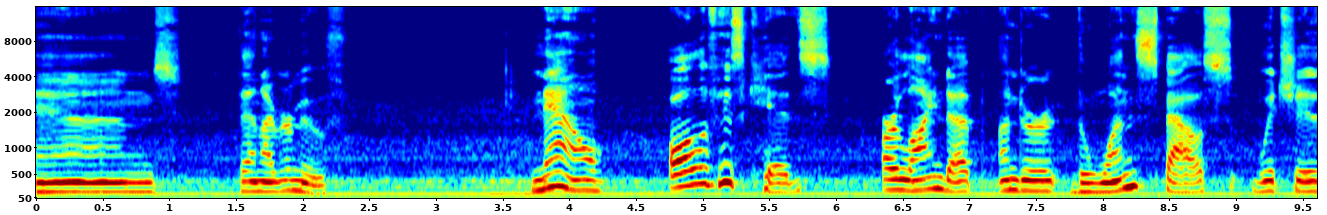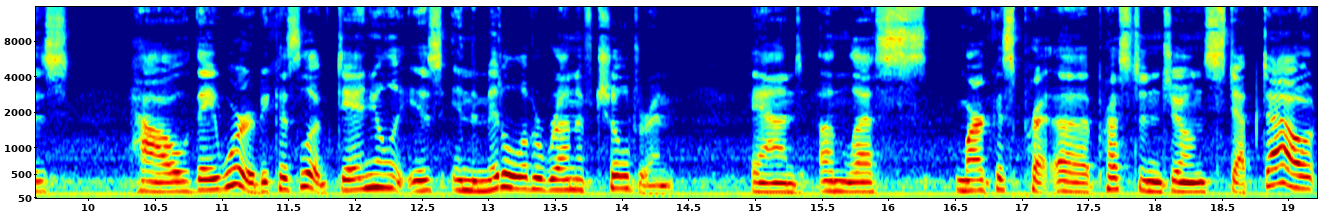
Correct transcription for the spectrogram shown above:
And then I remove. Now, all of his kids are lined up under the one spouse, which is how they were. Because look, Daniel is in the middle of a run of children. And unless Marcus Pre uh, Preston Jones stepped out,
